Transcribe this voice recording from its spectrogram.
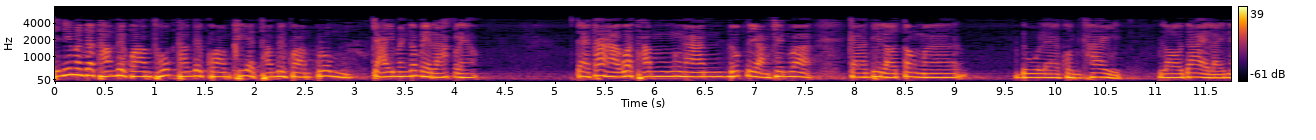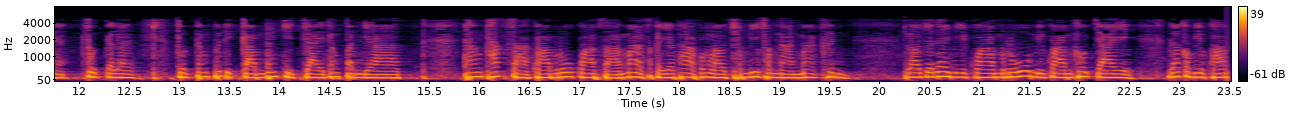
ทีนี้มันก็ทำด้วยความทุกข์ทำด้วยความเครียดทำด้วยความกลุ้มใจมันก็ไม่รักแล้ว แต่ถ้าหากว่าทำงานยกตัวอย่างเช่นว่า การที่เราต้องมาดูแลคนไข้เราได้อะไรเนี่ย ฝึกอะไร ฝึกทั้งพฤติกรรม ทั้งจิตใจ ทั้งปัญญา ทั้งทักษะความรู้ความสามารถศักยภาพของเราชำนิชำนาญมากขึ้น เราจะได้มีความรู้มีความเข้าใจ แล้วก็มีความ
